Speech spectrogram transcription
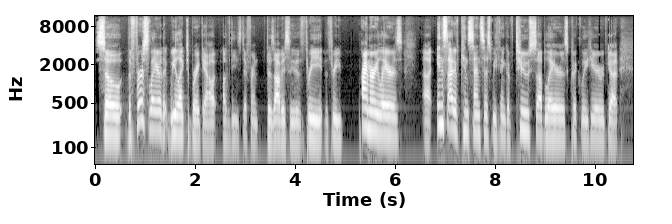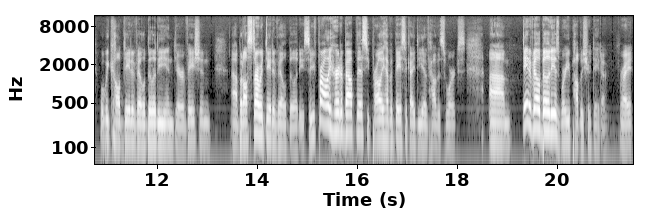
So the first layer that we like to break out of these different, there's obviously the three, the three primary layers. Uh, inside of consensus, we think of two sub-layers quickly here. We've got what we call data availability and derivation. Uh, but I'll start with data availability. So you've probably heard about this. You probably have a basic idea of how this works. Um, data availability is where you publish your data, right?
